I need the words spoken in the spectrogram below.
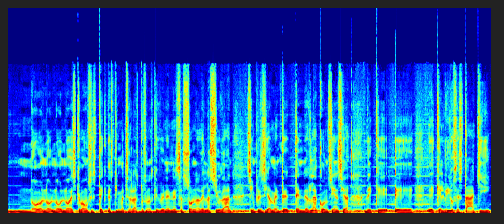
no, no, no, no es que vamos a estigmatizar a las personas que viven en esa zona de la ciudad, simplemente tener la conciencia de que, eh, eh, que el virus está aquí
